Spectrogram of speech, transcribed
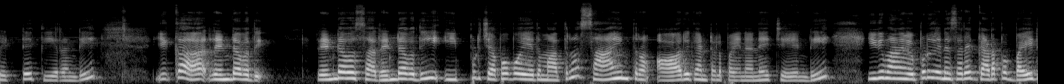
పెట్టే తీరండి. ఇక రెండవది రెండవ రెండవది ఇప్పుడు చెప్పబోయేది మాత్రం సాయంత్రం ఆరు గంటల పైననే చేయండి. ఇది మనం ఎప్పుడైనా సరే గడప బయట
